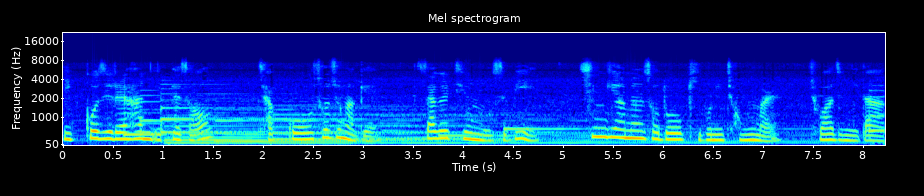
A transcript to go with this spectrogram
잎꽂이를 한 잎에서 작고 소중하게 싹을 틔운 모습이 신기하면서도 기분이 정말 좋아집니다.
